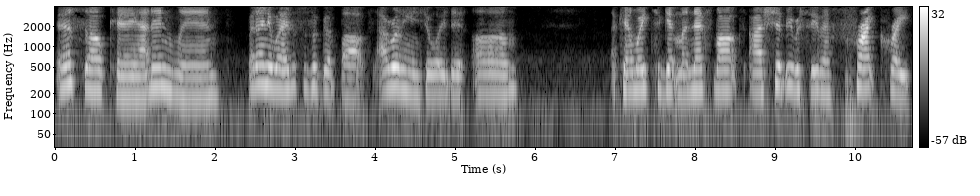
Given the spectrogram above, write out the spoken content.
It's okay. I didn't win. But anyway, this was a good box. I really enjoyed it. Um, I can't wait to get my next box. I should be receiving Fright Crate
